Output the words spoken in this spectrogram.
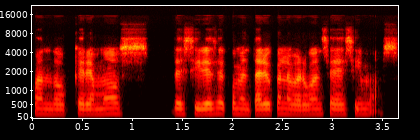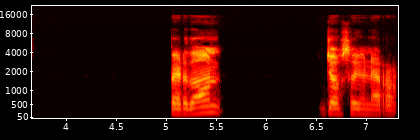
Cuando queremos decir ese comentario con la vergüenza decimos, perdón, yo soy un error.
